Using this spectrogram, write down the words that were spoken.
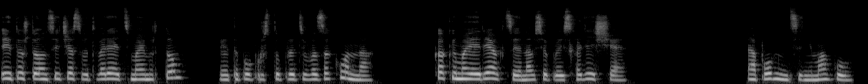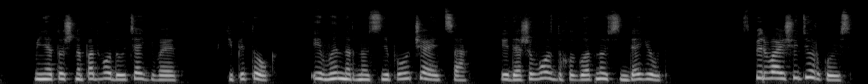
И то, что он сейчас вытворяет с моим ртом, это попросту противозаконно как и моя реакция на все происходящее. Опомниться не могу. Меня точно под воду утягивает, в кипяток, и вынырнуть не получается, и даже воздуха глотнуть не дают. Сперва еще дергаюсь,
